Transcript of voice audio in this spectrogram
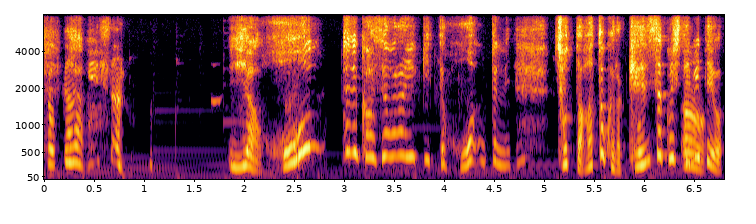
木を監禁したの？いや、本当に梶原一騎って本当に、ちょっと後から検索してみてよ。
